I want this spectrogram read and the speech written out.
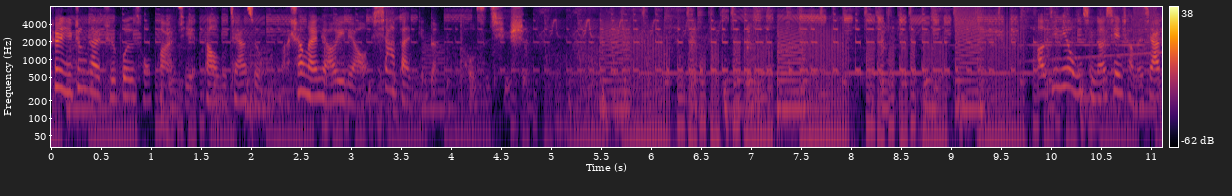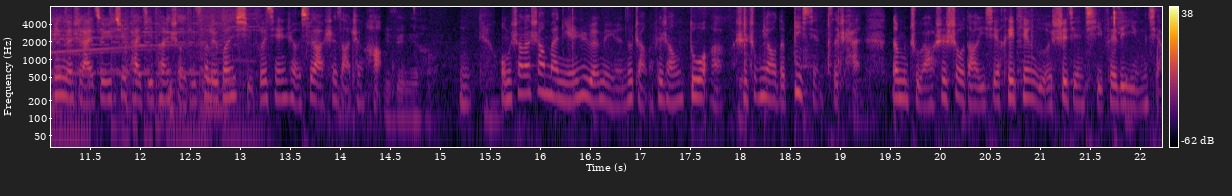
这里正在直播的从华尔街到陆家嘴，我们马上来聊一聊下半年的投资趋势。好，今天我们请到现场的嘉宾呢是来自于钜派集团首席策略官许戈先生，许老师早晨好。李飞你好。嗯，我们说到上半年日元、美元都涨得非常多啊，是重要的避险资产。那么主要是受到一些黑天鹅事件起飞的影响，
